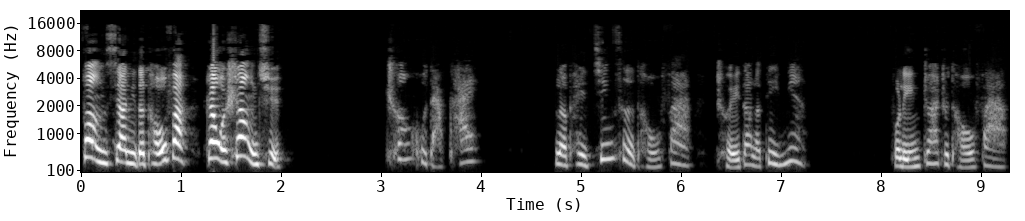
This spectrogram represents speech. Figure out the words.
放下你的头发，让我上去。窗户打开，乐佩金色的头发垂到了地面。弗林抓住头发，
